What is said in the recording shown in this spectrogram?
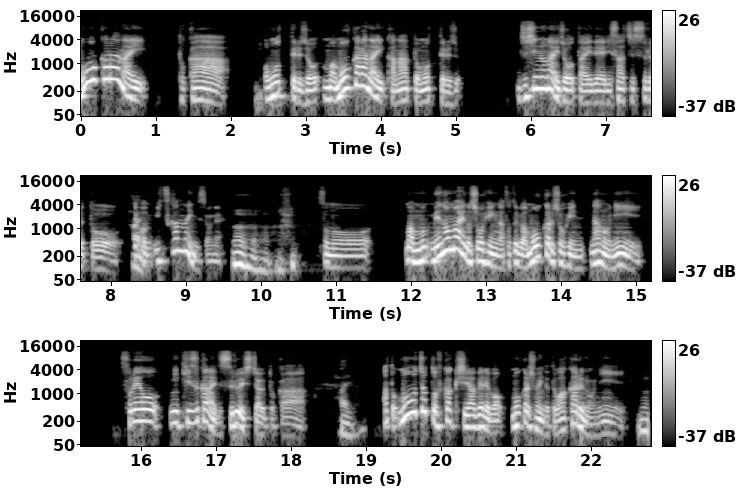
儲からないとか、思ってる状、まあ、儲からないかなって思ってる自信のない状態でリサーチすると、やっぱ見つかんないんですよね。うんうんうんその、まあ、も目の前の商品が例えば儲かる商品なのに、それを、に気づかないでスルーしちゃうとか、はい。あと、もうちょっと深く調べれば儲かる商品だってわかるのに、うんう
